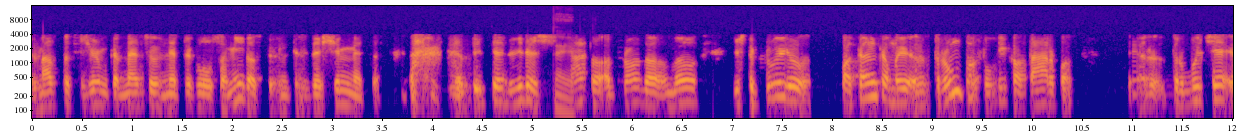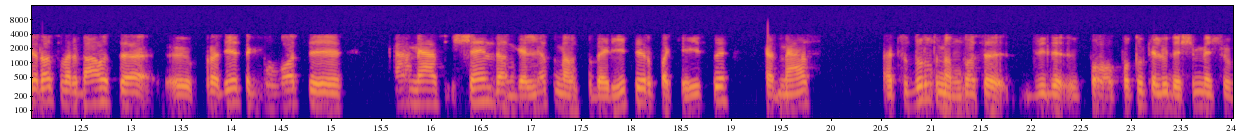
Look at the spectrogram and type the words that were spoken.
Ir mes pasižiūrim, kad mes jau nepriklausomybės turim 30 metį. tai tie 20 Taip. metų atrodo, nu, iš tikrųjų pakankamai trumpas laiko tarpas. Ir turbūt čia yra svarbiausia e, pradėti galvoti, ką mes šiandien galėtumėm padaryti ir pakeisti, kad mes atsidurtumėm tuose po, po tų kelių dešimtmečių,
